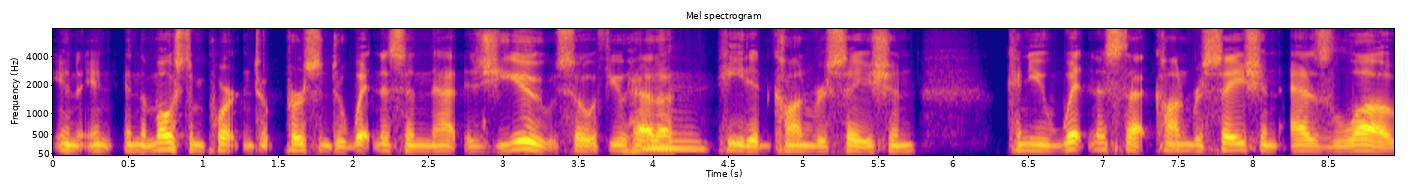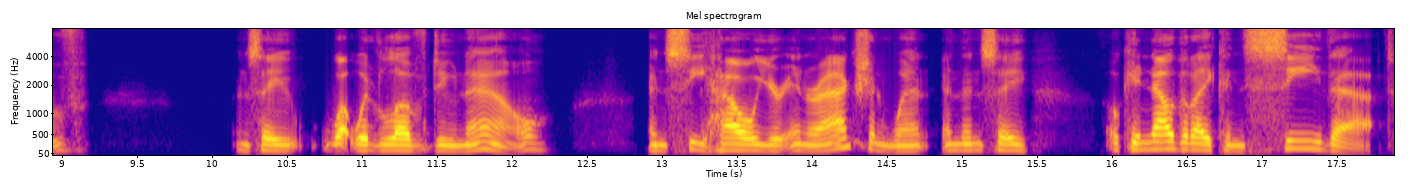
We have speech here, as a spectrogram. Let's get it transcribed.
in, in, and the most important to- person to witness in that is you. So if you had Mm. a heated conversation, can you witness that conversation as love and say, what would love do now? And see how your interaction went, and then say, okay, now that I can see that,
